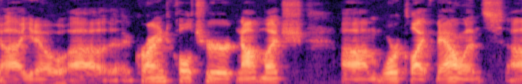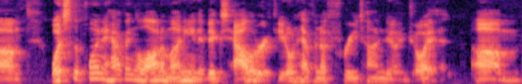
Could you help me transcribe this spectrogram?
uh, you know, uh, grind culture, not much um, work-life balance. Um, what's the point of having a lot of money and a big salary if you don't have enough free time to enjoy it? Um,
